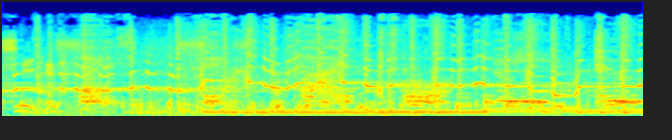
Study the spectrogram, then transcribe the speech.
technique is flawless. Six, five, four, three, two, one.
